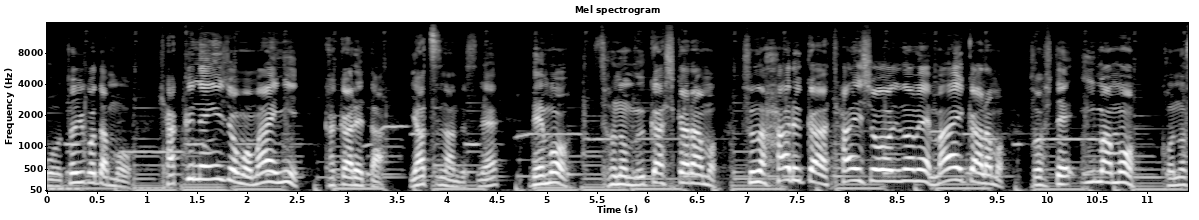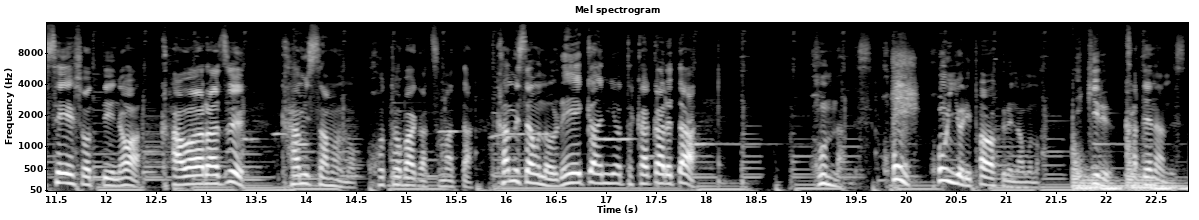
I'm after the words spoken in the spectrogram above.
おおということはもう100年以上も前に書かれたやつなんですね。でもその昔からもそのはるか大正の前からもそして今もこの聖書っていうのは変わらず神様の言葉が詰まった神様の霊感によって書かれた本なんです。本本よりパワフルなもの。生きる糧なんです。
